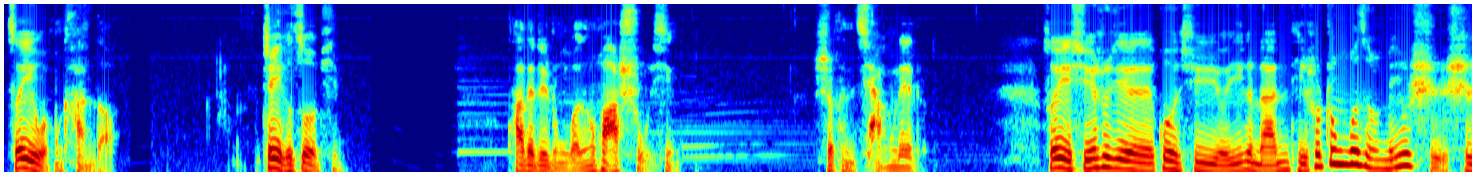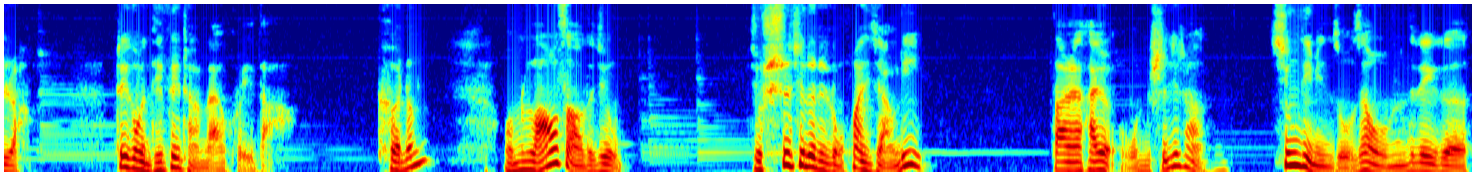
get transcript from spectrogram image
所以我们看到这个作品，它的这种文化属性是很强烈的。所以学术界过去有一个难题，说中国怎么没有史诗啊？这个问题非常难回答。可能我们老早的就就失去了这种幻想力。当然，还有我们实际上兄弟民族在我们的这个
